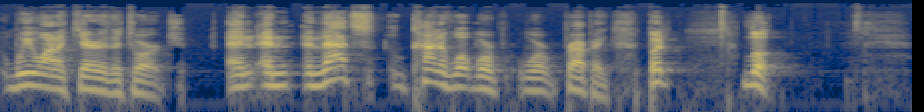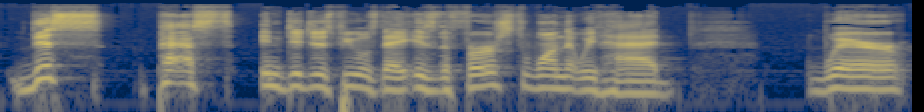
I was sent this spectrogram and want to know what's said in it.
we want to carry the torch, and and and that's kind of what we're we're prepping. But look, this past Indigenous Peoples Day is the first one that we've had where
